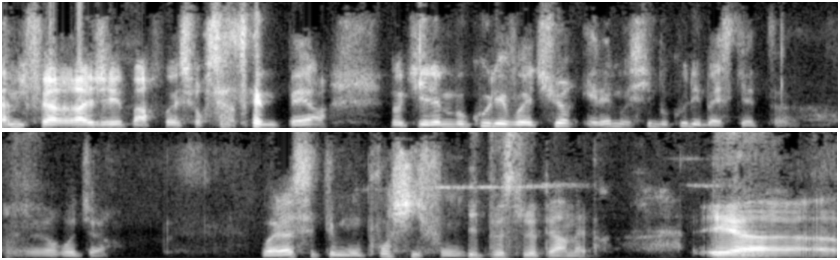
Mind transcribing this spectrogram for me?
à- me faire rager parfois sur certaines paires. Donc il aime beaucoup les voitures, il aime aussi beaucoup les baskets, euh, Roger. Voilà, c'était mon point chiffon. Il peut se le permettre. Et euh...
